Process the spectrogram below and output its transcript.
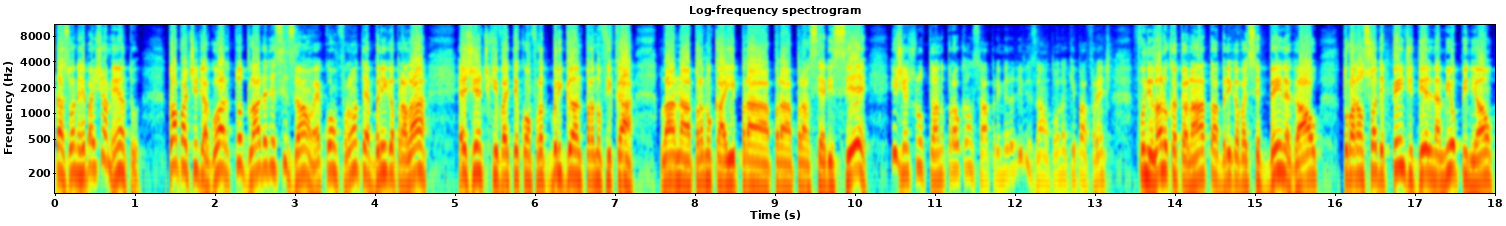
da zona de rebaixamento. Então a partir de agora, todo lado é decisão, é confronto, é briga para lá, é gente que vai ter confronto brigando para não ficar lá na para não cair para para série C e gente lutando para alcançar a primeira divisão. Então daqui para frente, funilando o campeonato, a briga vai ser bem legal. Tubarão só depende dele, na minha opinião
